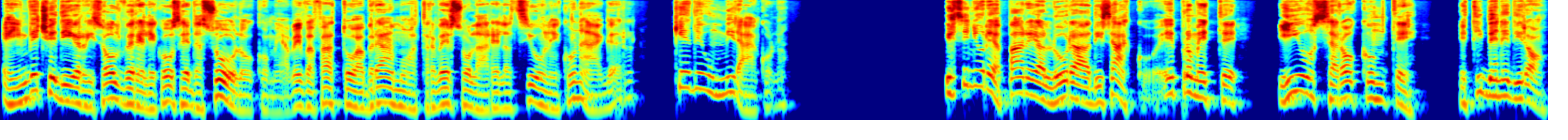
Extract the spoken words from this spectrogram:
e invece di risolvere le cose da solo, come aveva fatto Abramo attraverso la relazione con Agar, chiede un miracolo. Il Signore appare allora ad Isacco e promette Io sarò con te e ti benedirò.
